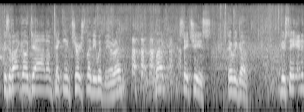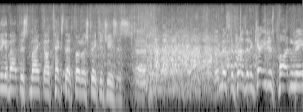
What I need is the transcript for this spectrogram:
Because if I go down, I'm taking a church lady with me, all right? Mike, say cheese. There we go. If you say anything about this, Mike, I'll text that photo straight to Jesus. Well, Mr. President, can't you just pardon me?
